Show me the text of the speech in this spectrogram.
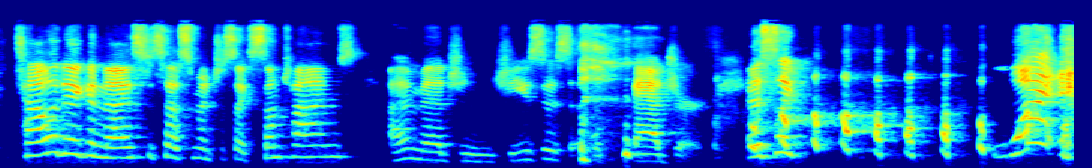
talladega nights is testament just like sometimes i imagine jesus as a badger. And it's like what?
